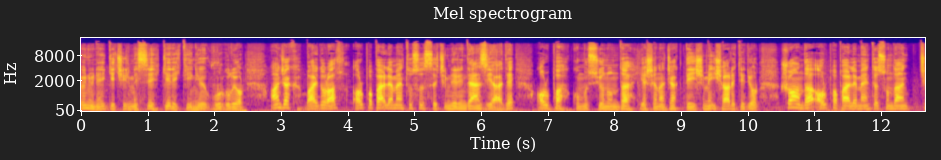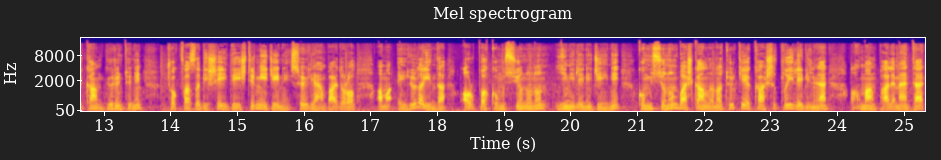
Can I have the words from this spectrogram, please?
önüne geçilmesi gerektiğini vurguluyor. Ancak Baydoral Avrupa Parlamentosu seçimlerinden ziyade Avrupa Komisyonu'nda yaşanacak değişime işaret ediyor. Şu anda Avrupa Parlamentosu'ndan çıkan görüntünün çok fazla bir şey değiştirmeyeceğini söyleyen Baydoral ama Eylül ayında Avrupa Komisyonu'nun yenileneceğini, komisyonun başkanlığına Türkiye karşıtlığı ile bilinen Alman parlamenter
